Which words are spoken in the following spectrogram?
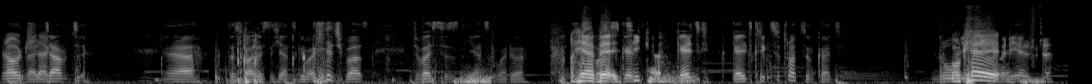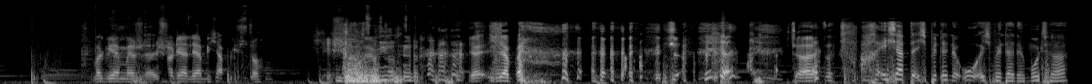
Lautstärke. Verdammt. Ja, das war alles nicht ernst gemeint. Spaß. Du weißt, dass es nicht ernst gemeint war. Ach ja, wer ist Geld-? Geld, Geld kriegst du trotzdem keins. Lol, Okay. Über die Hälfte. Weil wir haben ja, Steuer, der hab ich abgestochen. Ich krieg Schaden. Ja, ich hab. Schade. Ach, ich hab, ich bin deine, oh, ich bin deine Mutter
